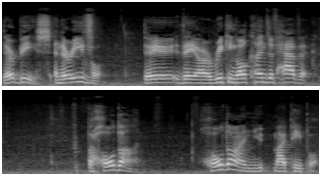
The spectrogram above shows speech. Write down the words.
They're beasts and they're evil. They they are wreaking all kinds of havoc. But hold on. Hold on, you, my people.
